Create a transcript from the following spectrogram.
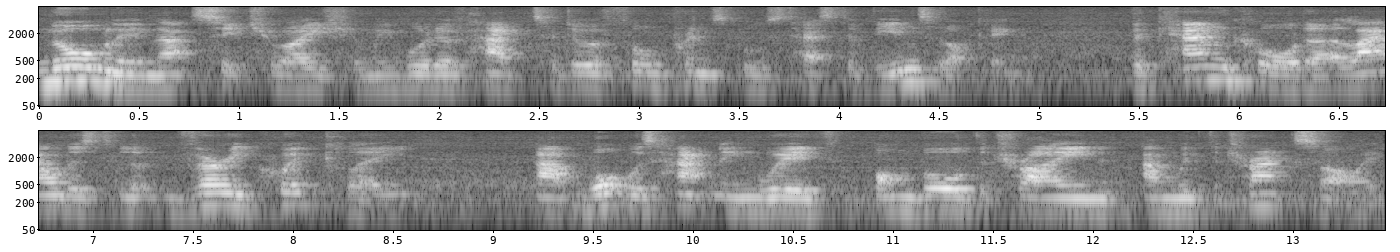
Normally in that situation we would have had to do a full principles test of the interlocking. The camcorder allowed us to look very quickly at what was happening with on board the train and with the track side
